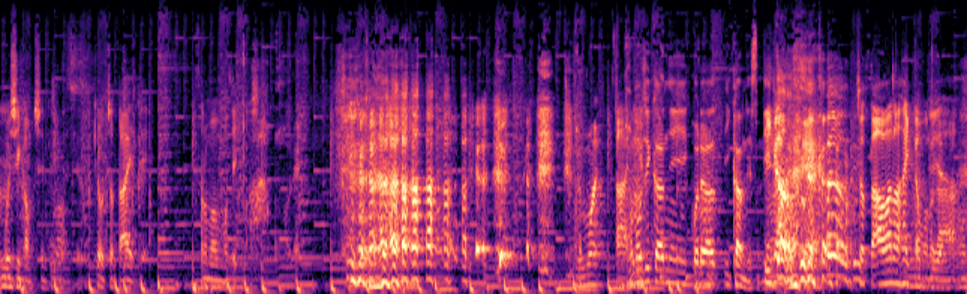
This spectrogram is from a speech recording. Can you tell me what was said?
ん。美味しいかもしれないですけど、今日ちょっとあえてそのまま持ってきました うまい。はいこの時間にこれはいかんですね。いかんちょっと泡の入ったものが本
